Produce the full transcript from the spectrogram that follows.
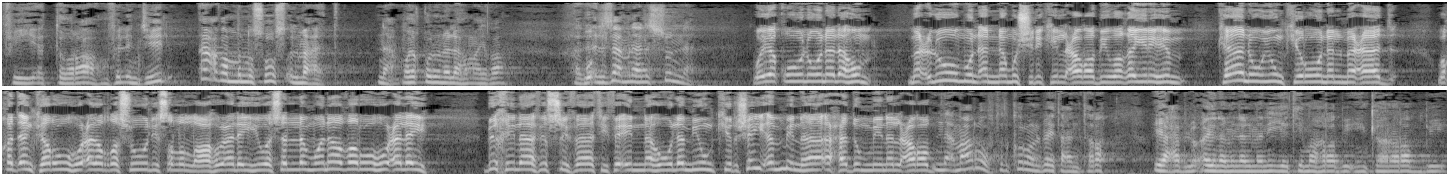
في التوراة وفي الإنجيل أعظم من نصوص المعاد. نعم ويقولون لهم أيضا. هذا و... إلزام من أهل السنة. ويقولون لهم معلوم أن مشركي العرب وغيرهم كانوا ينكرون المعاد. وقد أنكروه على الرسول صلى الله عليه وسلم وناظروه عليه بخلاف الصفات فإنه لم ينكر شيئا منها أحد من العرب. نعم معروف تذكرون البيت عنتره يا حبل أين من المنية مهربي؟ إن كان ربي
